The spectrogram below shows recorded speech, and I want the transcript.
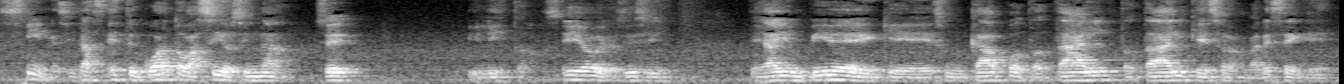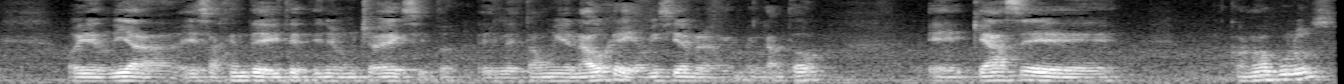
Sí, necesitas este cuarto vacío sin nada. Sí, Y listo. Sí, obvio, sí, sí. Eh, hay un pibe que es un capo total, total, que eso me parece que hoy en día esa gente, viste, tiene mucho éxito. Él está muy en auge y a mí siempre me, me encantó. Eh, que hace con Oculus,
